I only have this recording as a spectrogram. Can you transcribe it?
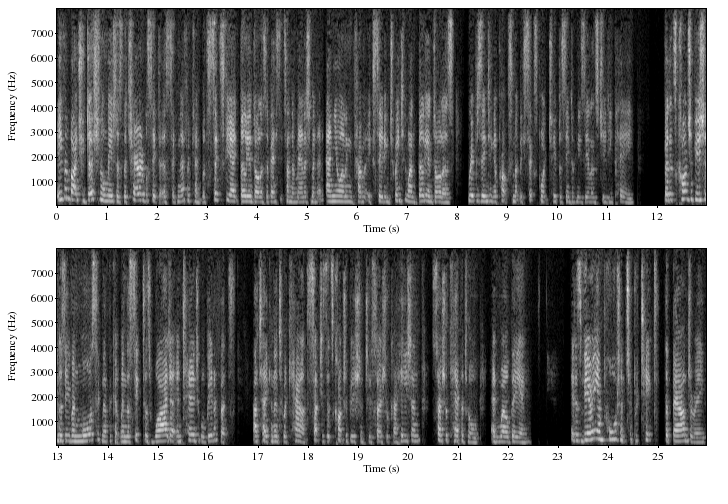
Even by traditional measures, the charitable sector is significant with $68 billion of assets under management and annual income exceeding $21 billion, representing approximately 6.2% of New Zealand's GDP. But its contribution is even more significant when the sector's wider and tangible benefits are taken into account, such as its contribution to social cohesion, social capital, and well-being. It is very important to protect the boundary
